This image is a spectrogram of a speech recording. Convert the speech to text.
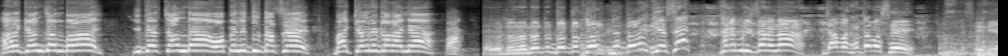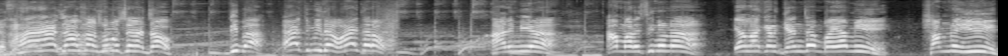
আরে গেঞ্জাম ভাই ঈদের চান্দা ওপেনে তুলতাছে। ভাই কেউ রে ডরাই না। ডরে গিয়েছে? থানা পুলিশ জানে না যে আমার হাতাম আছে। হ্যাঁ হ্যাঁ, যাও যাও সমস্যা না যাও। দিবা। এই তুমি দাও এই দাঁড়াও। আরে মিয়া আমারে চিনো না এলাকার গেঞ্জাম ভাই আমি। সামনে ঈদ।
